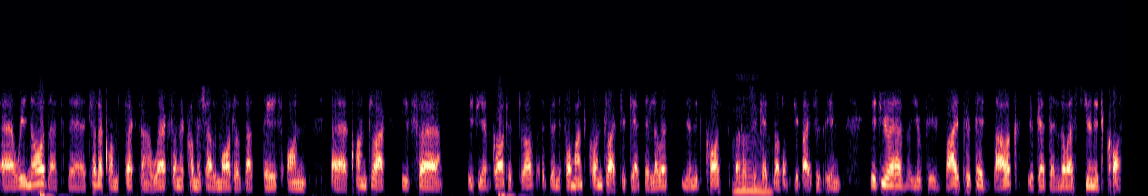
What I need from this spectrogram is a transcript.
uh, we know that the telecom sector works on a commercial model that's based on uh, contracts. If uh, if you have got a 12, a 24 month contract, you get the lowest unit cost, but also get a lot of devices in. If you have if you buy prepaid bulk, you get the lowest unit cost.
